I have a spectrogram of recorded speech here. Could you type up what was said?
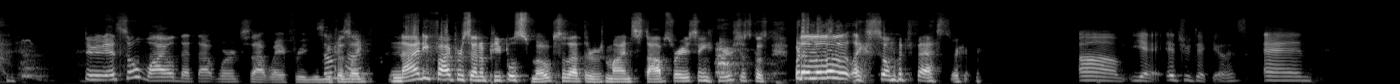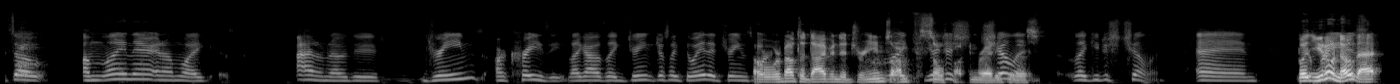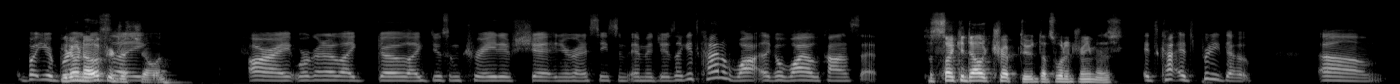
dude, it's so wild that that works that way for you Sometimes. because like 95% of people smoke so that their mind stops racing. Yours just goes but like so much faster. Um, yeah, it's ridiculous. And so I'm laying there and I'm like, I don't know, dude dreams are crazy. Like I was like dream, just like the way that dreams. Are. Oh, work. we're about to dive into dreams. Like, I'm so fucking ready chilling. for this. Like you're just chilling, and but you don't know is, that. But your you don't know if you're like, just chilling. All right, we're gonna like go like do some creative shit, and you're gonna see some images. Like it's kind of wild, like a wild concept. It's a psychedelic trip, dude. That's what a dream is. It's kind, it's pretty dope. Um,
